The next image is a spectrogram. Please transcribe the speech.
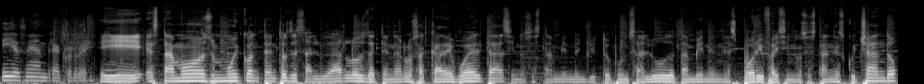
y yo soy Andrea Cordero. y estamos muy contentos de saludarlos, de tenerlos acá de vuelta. Si nos están viendo en YouTube, un saludo, también en Spotify, si nos están escuchando.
